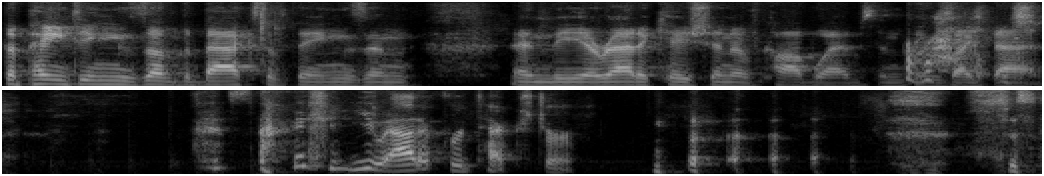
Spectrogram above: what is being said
The paintings of the backs of things and and the eradication of cobwebs and things like that. you add it for texture. It's just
